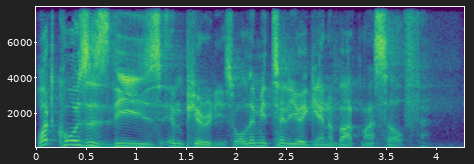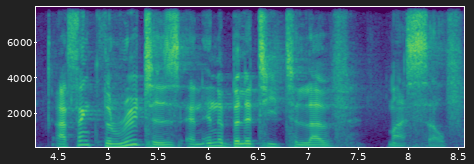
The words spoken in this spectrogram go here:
What causes these impurities? Well, let me tell you again about myself. I think the root is an inability to love myself.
